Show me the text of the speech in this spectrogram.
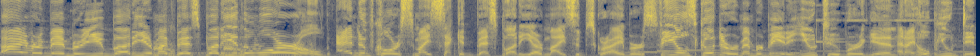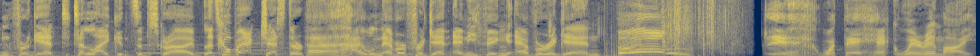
I remember you, buddy. You're my best buddy in the world. And of course, my second best buddy are my subscribers. Feels good to remember being a YouTuber again. And I hope you didn't forget to like and subscribe. Let's go back, Chester. Ah, I will never forget anything ever again. Oh! Ugh, what the heck? Where am I?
